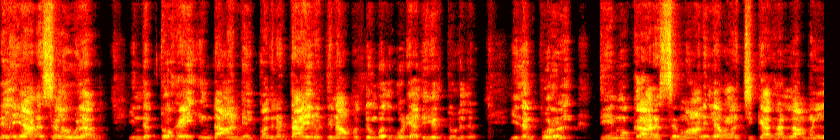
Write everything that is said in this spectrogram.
நிலையான செலவுகளாகும். இந்த தொகை இந்த ஆண்டில் பதினெட்டாயிரத்தி நாற்பத்தி ஒன்பது கோடி அதிகரித்துள்ளது. இதன் பொருள் திமுக அரசு மாநில வளர்ச்சிக்காக அல்லாமல்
